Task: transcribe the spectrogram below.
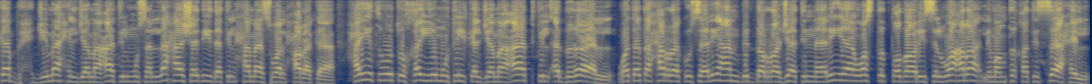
كبح جماح الجماعات المسلحة شديدة الحماس والحركة حيث تخيم تلك الجماعات في الأدغال وتتحرك سريعا بالدراجات النارية وسط التضاريس الوعرة لمنطقة الساحل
